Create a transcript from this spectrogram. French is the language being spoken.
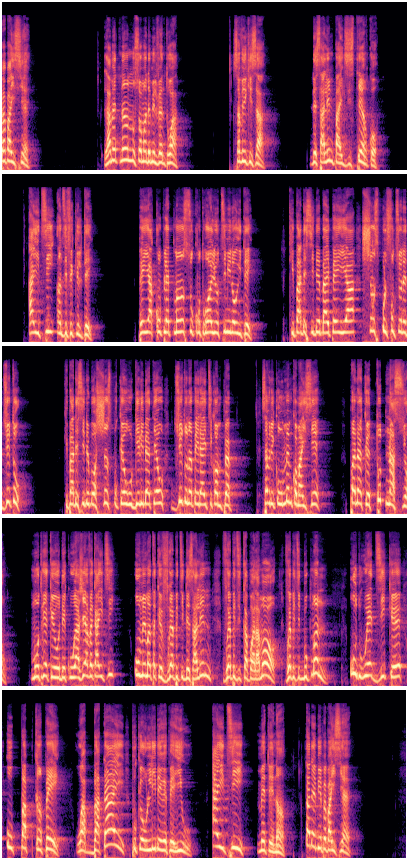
peuple haïtien, là maintenant, nous sommes en 2023. Ça veut dire qui ça? Dessaline pas existé encore. Haïti en difficulté. Pays a complètement sous contrôle de minorité. Qui pas décidé de pays a chance pour fonctionner du tout. Qui pas décidé de chance pour que vous liberté du tout dans le pays d'Haïti comme peuple. Ça veut dire que vous même comme haïtien, pendant que toute nation montre que vous découragé avec Haïti, ou même en tant que vrai petit Dessaline, vrai petit capot à la mort, vrai petit Boukman, ou doit dire que ou pas camper, ou à bataille pour que vous libérez pays. Haïti maintenant. Tenez bien, peuple haïtien.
